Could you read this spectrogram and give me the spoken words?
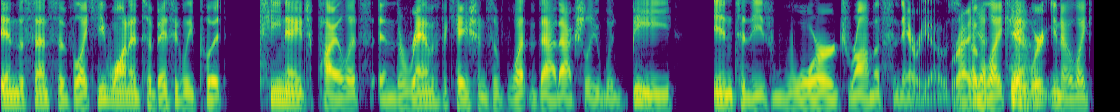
in the sense of like he wanted to basically put teenage pilots and the ramifications of what that actually would be into these war drama scenarios Right, of yeah. like hey Yeah. we're you know like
